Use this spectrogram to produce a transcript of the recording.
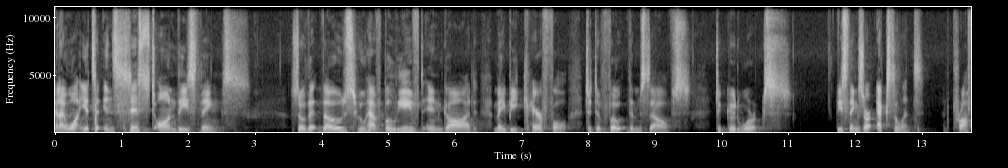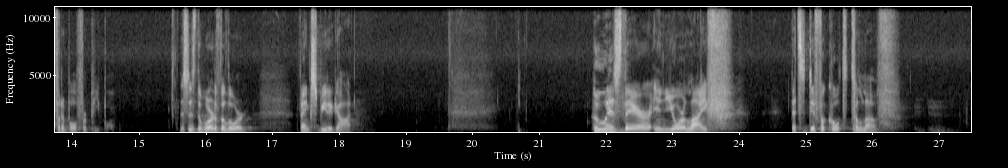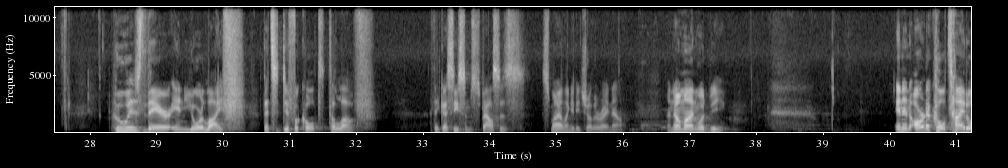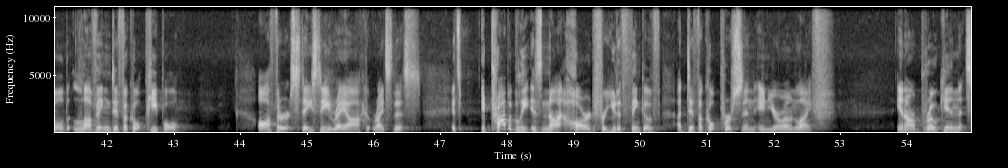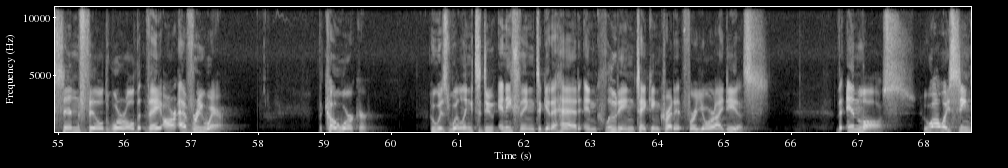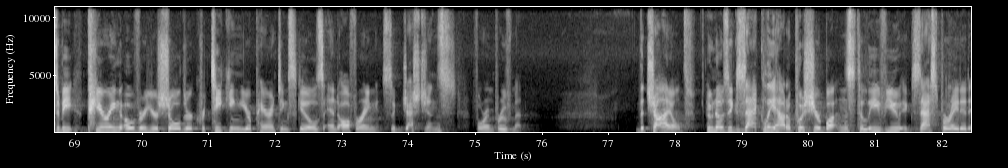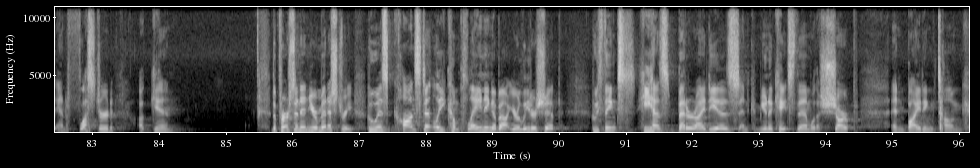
and I want you to insist on these things so that those who have believed in God may be careful to devote themselves to good works. These things are excellent and profitable for people. This is the word of the Lord. Thanks be to God. Who is there in your life that's difficult to love? Who is there in your life that's difficult to love? I think I see some spouses smiling at each other right now. I know mine would be. In an article titled Loving Difficult People, author Stacy Reaoch writes this it's, It probably is not hard for you to think of a difficult person in your own life. In our broken, sin filled world, they are everywhere. The coworker, who is willing to do anything to get ahead, including taking credit for your ideas. The in laws, who always seem to be peering over your shoulder, critiquing your parenting skills, and offering suggestions for improvement. The child, who knows exactly how to push your buttons to leave you exasperated and flustered again. The person in your ministry who is constantly complaining about your leadership who thinks he has better ideas and communicates them with a sharp and biting tongue.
